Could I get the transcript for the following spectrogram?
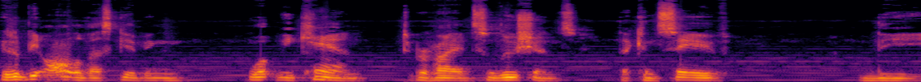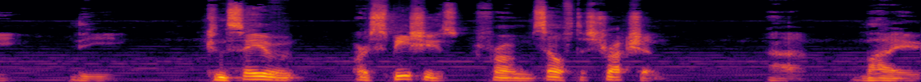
it'll be all of us giving what we can to provide solutions that can save the the can save our species from self-destruction uh, by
